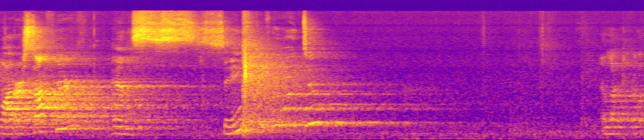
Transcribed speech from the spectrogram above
water softener and a sink if you want to. Electrical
